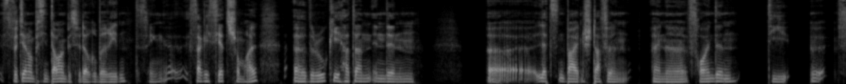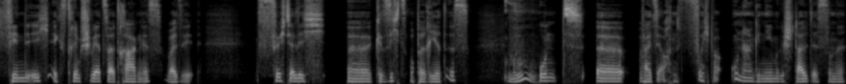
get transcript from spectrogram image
es wird ja noch ein bisschen dauern, bis wir darüber reden, deswegen äh, sage ich es jetzt schon mal. Äh, The Rookie hat dann in den äh, letzten beiden Staffeln eine Freundin, die, äh, finde ich, extrem schwer zu ertragen ist, weil sie fürchterlich äh, gesichtsoperiert ist Uh. und äh, weil sie auch eine furchtbar unangenehme Gestalt ist, so eine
